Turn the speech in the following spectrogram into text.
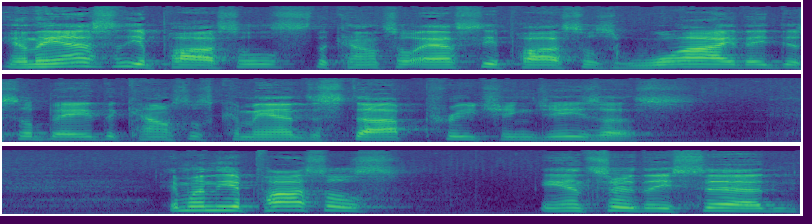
And they asked the apostles, the council asked the apostles why they disobeyed the council's command to stop preaching Jesus. And when the apostles answered, they said,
